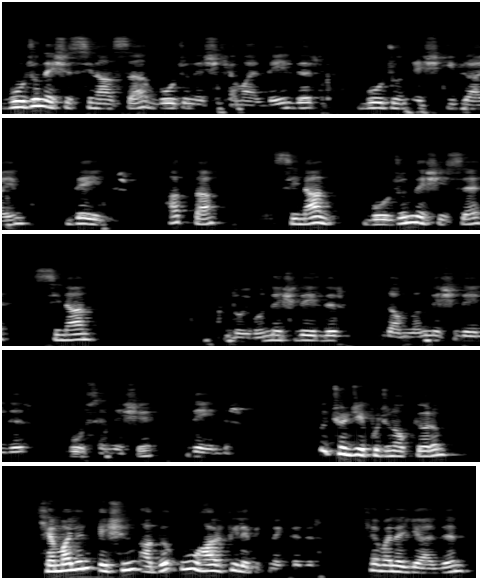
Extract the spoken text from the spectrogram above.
Burcu'nun eşi Sinansa Burcu'nun eşi Kemal değildir. Burcu'nun eşi İbrahim değildir. Hatta Sinan Burcu'nun eşi ise Sinan Duygu'nun eşi değildir. Damla'nın eşi değildir. Buse'nin eşi değildir. Üçüncü ipucunu okuyorum. Kemal'in eşinin adı U harfiyle bitmektedir. Kemal'e geldim.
